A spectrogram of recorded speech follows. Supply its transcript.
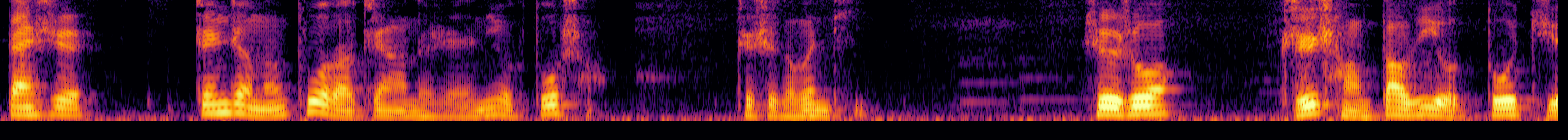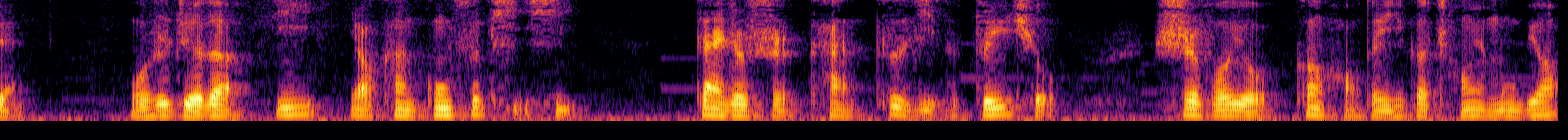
但是真正能做到这样的人你有多少？这是个问题。所以说，职场到底有多卷？我是觉得一要看公司体系。再就是看自己的追求是否有更好的一个长远目标。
